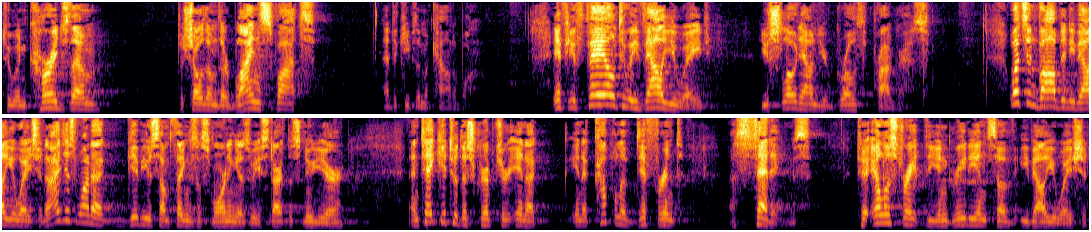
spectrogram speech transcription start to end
to encourage them, to show them their blind spots, and to keep them accountable. If you fail to evaluate, you slow down your growth progress. What's involved in evaluation? I just want to give you some things this morning as we start this new year and take you to the scripture in a, in a couple of different uh, settings to illustrate the ingredients of evaluation.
